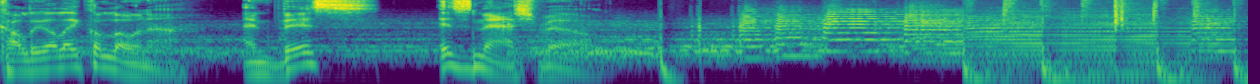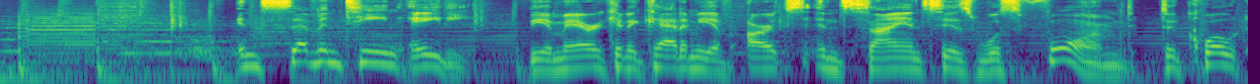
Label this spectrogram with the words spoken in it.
Khalil Ekulona, and this is Nashville. In 1780, the American Academy of Arts and Sciences was formed to quote,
